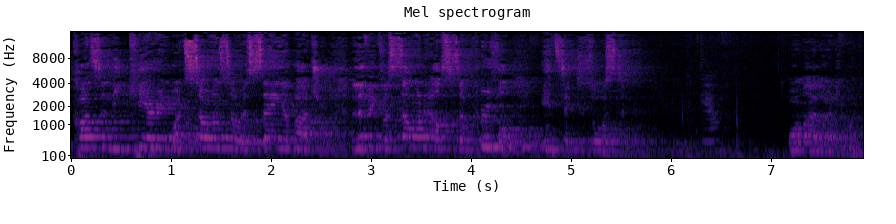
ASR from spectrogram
constantly caring what so and so is saying about you, living for someone else's approval, it's exhausting. Yeah. Or am I the only one?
